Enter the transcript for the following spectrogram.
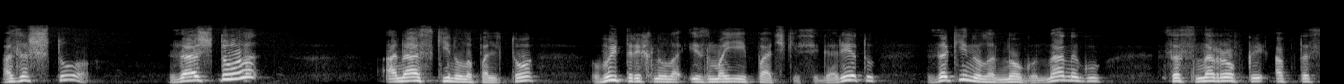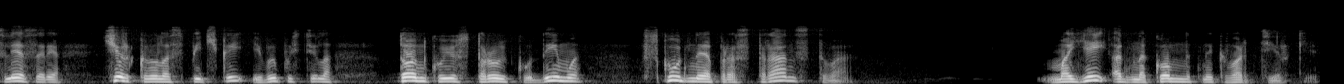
А за что? За что? Она скинула пальто, вытряхнула из моей пачки сигарету, закинула ногу на ногу, со сноровкой автослесаря чиркнула спичкой и выпустила тонкую струйку дыма в скудное пространство моей однокомнатной квартирки.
